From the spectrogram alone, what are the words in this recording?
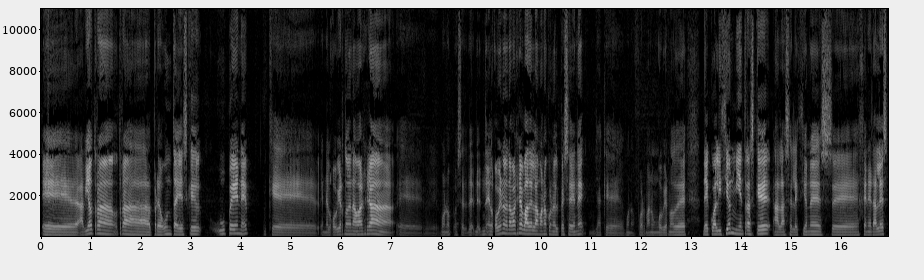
Eh, había otra, otra pregunta y es que UPN que en el gobierno de Navarra, eh, bueno, pues el, el gobierno de Navarra va de la mano con el PSN, ya que, bueno, forman un gobierno de, coalición, mientras que a las elecciones eh, generales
